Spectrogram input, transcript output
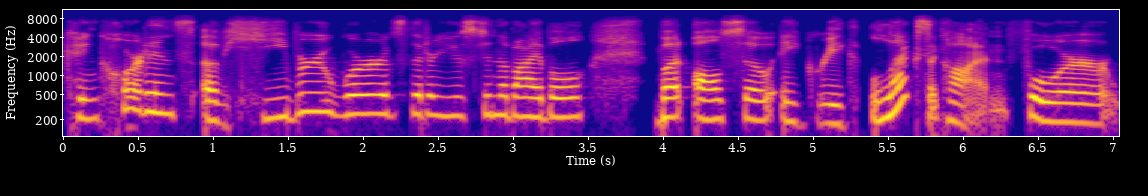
concordance of Hebrew words that are used in the Bible, but also a Greek lexicon for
